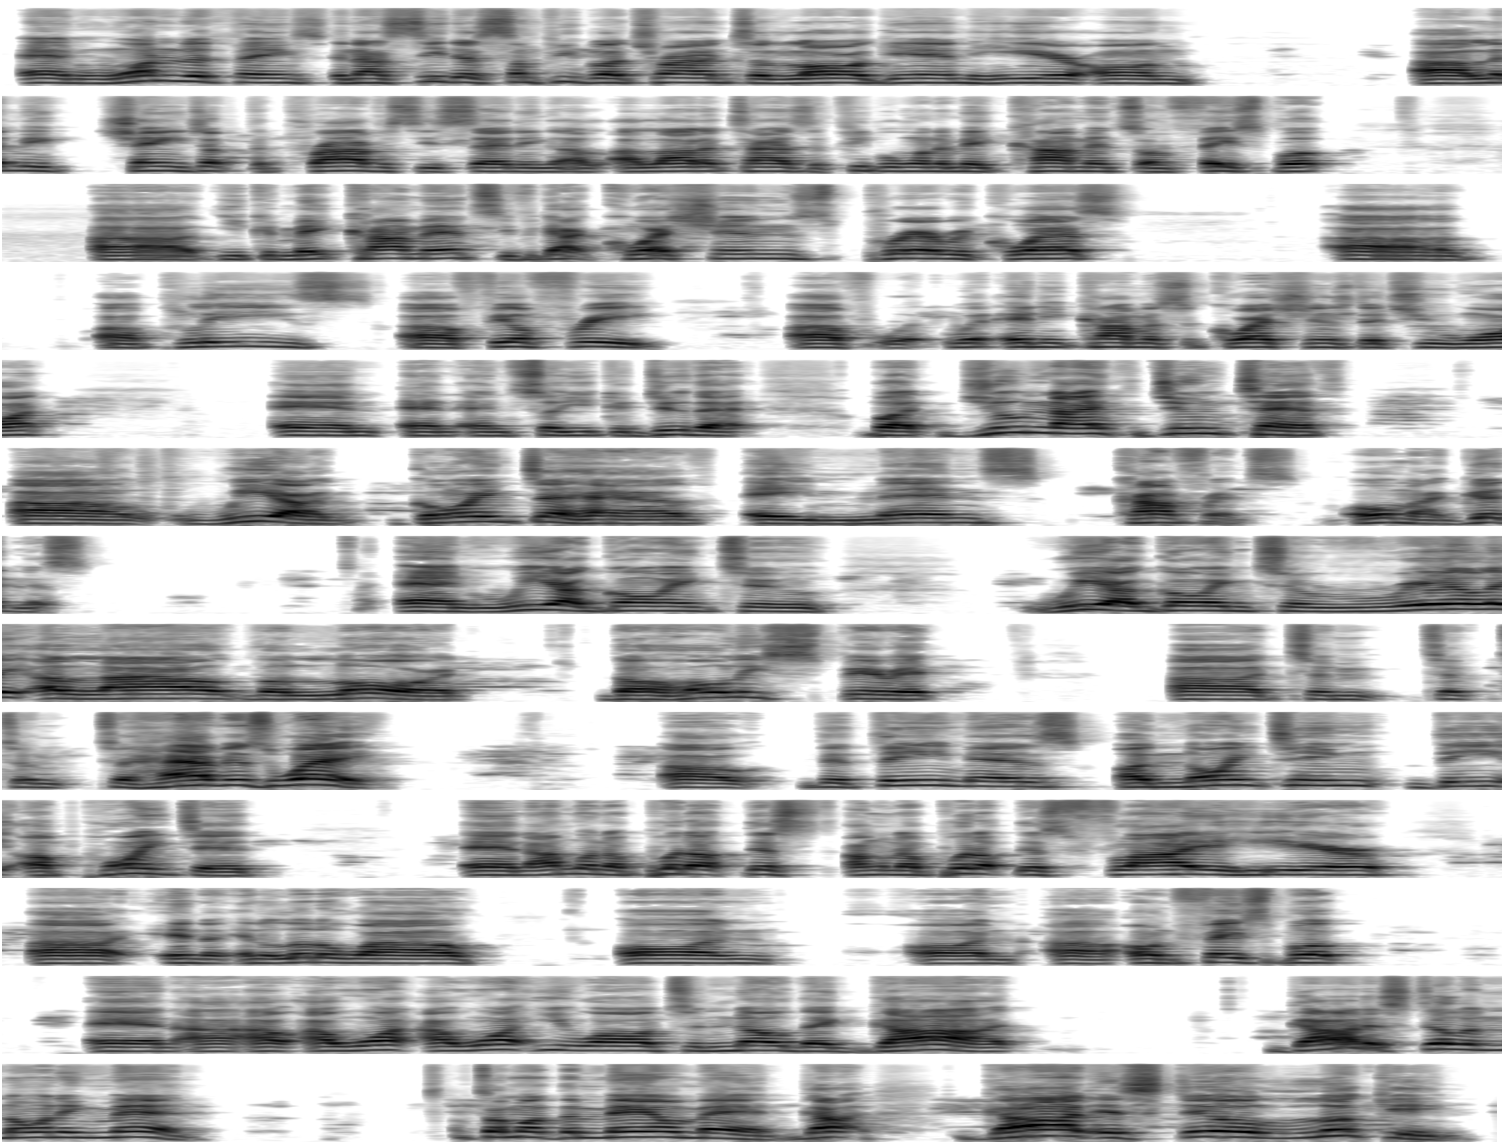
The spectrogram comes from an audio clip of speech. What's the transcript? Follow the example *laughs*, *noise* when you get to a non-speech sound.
and one of the things, and I see that some people are trying to log in here on. Uh, let me change up the privacy setting. A, a lot of times, if people want to make comments on Facebook, uh, you can make comments. If you got questions, prayer requests, uh, uh, please uh, feel free uh, with, with any comments or questions that you want and and and so you could do that but june 9th june 10th uh we are going to have a men's conference oh my goodness and we are going to we are going to really allow the lord the holy spirit uh to to to, to have his way. Uh the theme is anointing the appointed. And i'm to put up this i'm to put up this flyer here uh, in in a little while on on uh, on Facebook, and I, I want I want you all to know that God God is still anointing men. I'm talking about the mailman. God God is still looking.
